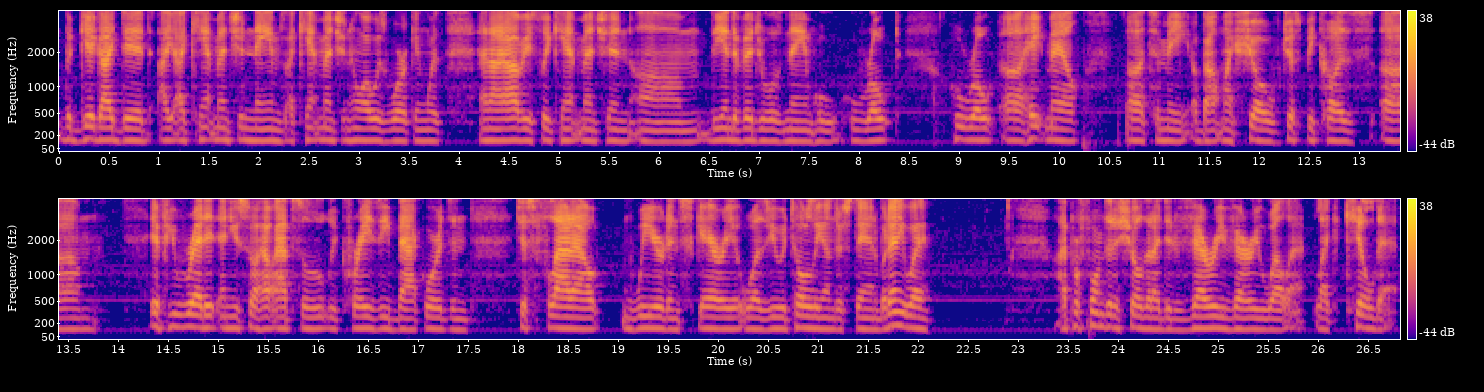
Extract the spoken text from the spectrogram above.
the gig I did. I, I can't mention names. I can't mention who I was working with. And I obviously can't mention um, the individual's name who, who wrote who wrote uh, hate mail uh, to me about my show just because um, if you read it and you saw how absolutely crazy, backwards, and just flat out weird and scary it was, you would totally understand. But anyway, I performed at a show that I did very, very well at, like killed at.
